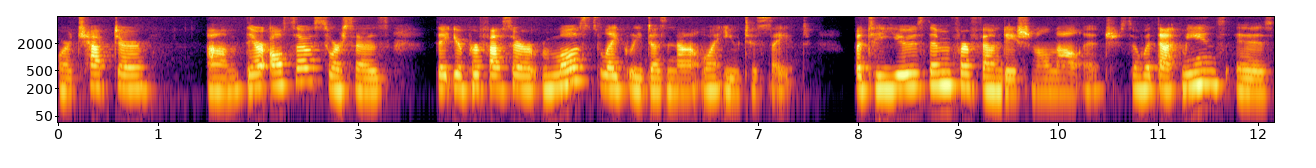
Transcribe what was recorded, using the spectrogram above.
or a chapter. Um, they are also sources that your professor most likely does not want you to cite, but to use them for foundational knowledge. So, what that means is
